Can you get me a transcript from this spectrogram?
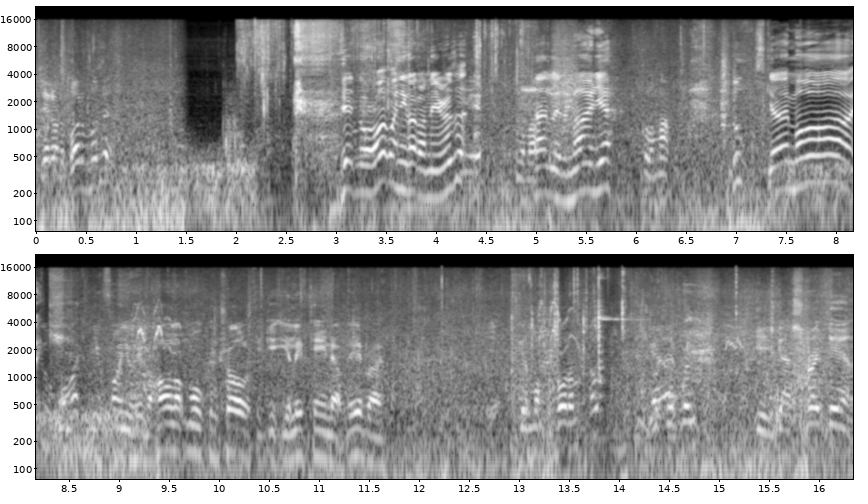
Is that on the bottom, was it? Is that alright when you got on there, is it? Yeah. Don't let him own you. Pull them up. Let's go, Mike. You'll find you'll have a whole lot more control if you get your left hand up there, bro. Get them off the bottom. Oh, you got. Yeah, he's going straight down.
